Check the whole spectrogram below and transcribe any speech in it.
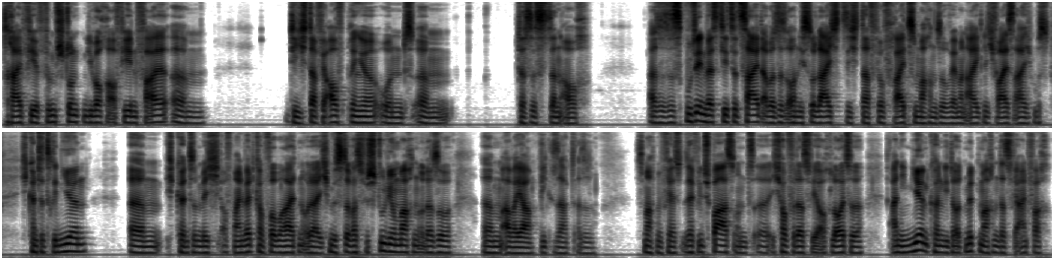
drei, vier, fünf Stunden die Woche auf jeden Fall, ähm, die ich dafür aufbringe. Und ähm, das ist dann auch, also es ist gute investierte Zeit, aber es ist auch nicht so leicht, sich dafür frei zu machen, so wenn man eigentlich weiß, ah, ich muss, ich könnte trainieren, ähm, ich könnte mich auf meinen Wettkampf vorbereiten oder ich müsste was für Studium machen oder so. Ähm, aber ja, wie gesagt, also es macht mir sehr viel Spaß und äh, ich hoffe, dass wir auch Leute animieren können, die dort mitmachen, dass wir einfach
